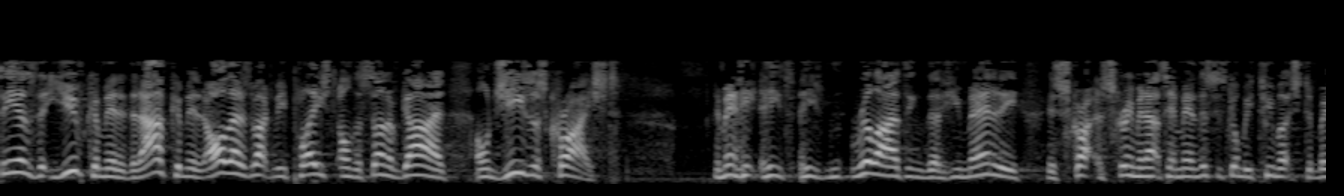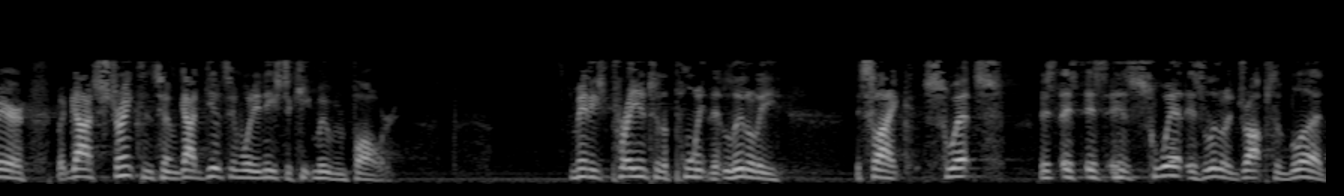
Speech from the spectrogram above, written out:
sins that you've committed, that I've committed, all that is about to be placed on the Son of God, on Jesus Christ. And man, he, he's, he's realizing the humanity is screaming out saying, man, this is going to be too much to bear. But God strengthens him. God gives him what he needs to keep moving forward. Man, he's praying to the point that literally, it's like sweats, his, his, his sweat is literally drops of blood.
